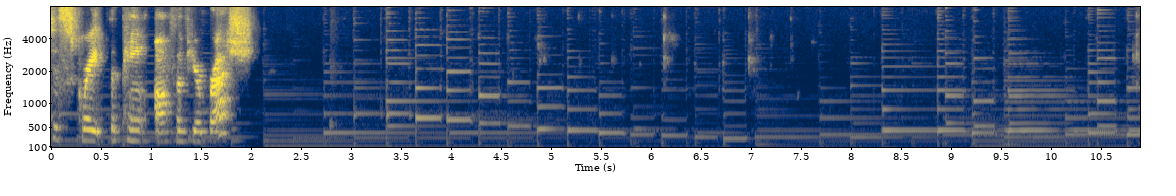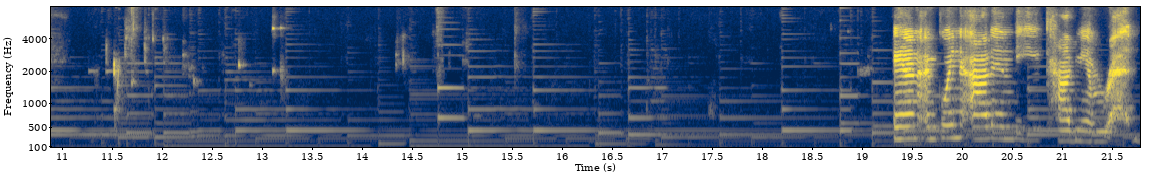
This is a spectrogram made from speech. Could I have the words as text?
to scrape the paint off of your brush. And I'm going to add in the cadmium red.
